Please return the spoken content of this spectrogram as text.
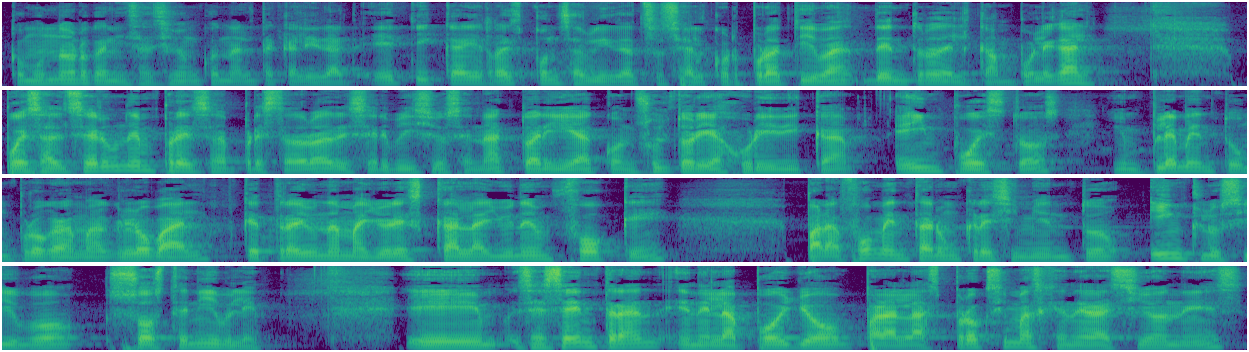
como una organización con alta calidad ética y responsabilidad social corporativa dentro del campo legal pues al ser una empresa prestadora de servicios en actuaría, consultoría jurídica e impuestos, implementó un programa global que trae una mayor escala y un enfoque para fomentar un crecimiento inclusivo sostenible. Eh, se centran en el apoyo para las próximas generaciones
